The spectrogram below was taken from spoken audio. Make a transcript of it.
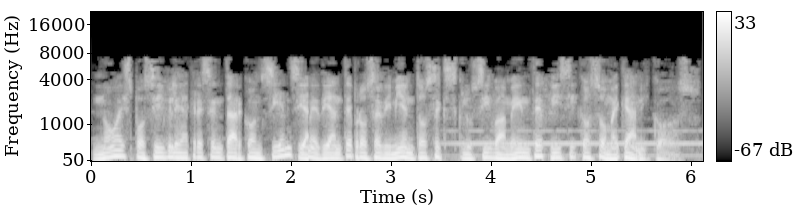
No es posible acrecentar conciencia mediante procedimientos exclusivamente físicos o mecánicos.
